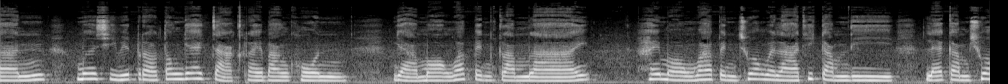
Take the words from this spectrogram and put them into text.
นั้นเมื่อชีวิตเราต้องแยกจากใครบางคน อย่ามองว่าเป็นกรรมร้าย ให้มองว่าเป็นช่วงเวลาที่กรรมดี และกรรมชั่ว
